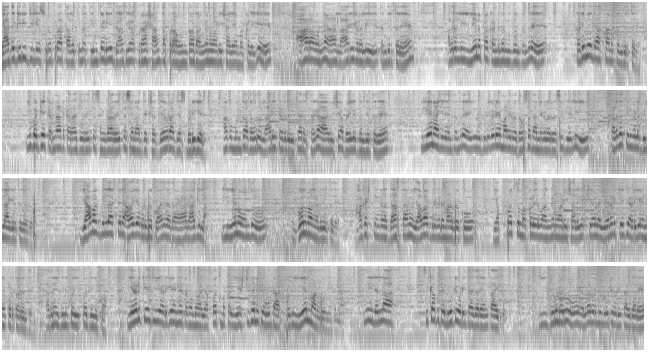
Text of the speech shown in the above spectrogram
ಯಾದಗಿರಿ ಜಿಲ್ಲೆಯ ಸುರಪುರ ತಾಲೂಕಿನ ತಿಂತಣಿ, ದಾದ್ಗಾಪುರ, ಶಾಂತಾಪುರ ಮುಂತಾದ ಅಂಗನವಾಡಿ ಶಾಲೆಯ ಮಕ್ಕಳಿಗೆ ಆಹಾರವನ್ನು ಲಾರಿಗಳಲ್ಲಿ ತಂದಿರ್ತಾರೆ. ಅದರಲ್ಲಿ ಏನಪ್ಪ ಕಂಡು ಬಂದಿದ್ದು ಅಂತಂದರೆ ಕಡಿಮೆ ದಾಸ್ತಾನು ತಂದಿರ್ತಾರೆ. ಈ ಬಗ್ಗೆ ಕರ್ನಾಟಕ ರಾಜ್ಯ ರೈತ ಸಂಘ, ರೈತ ಸೇನಾಧ್ಯಕ್ಷ ದೇವರಾಜ್ ಎಸ್. ಬಡಿಗೇರ್ ಹಾಗೂ ಮುಂತಾದವರು ಲಾರಿ ತಡೆದು ವಿಚಾರಿಸಿದಾಗ ಆ ವಿಷಯ ಬಯಲಿಗೆ ಬಂದಿರ್ತದೆ. ಇಲ್ಲೇನಾಗಿದೆ ಅಂತಂದರೆ ಇವರು ಬಿಡುಗಡೆ ಮಾಡಿರುವ ದವಸ ಧಾನ್ಯಗಳ ರಸೀದಿಯಲ್ಲಿ ಕಳೆದ ತಿಂಗಳ ಬಿಲ್ ಆಗಿರ್ತದೆ ಅದು. ಯಾವಾಗ ಬಿಲ್ ಹಾಕ್ತಾರೆ ಆವಾಗೇ ಬರಬೇಕು, ಆದರೆ ಅದು ಹಾಗಾಗಿಲ್ಲ. ಇಲ್ಲಿ ಏನೋ ಒಂದು ಗೋಲ್ಮಾಲ್ ನಡೆದಿರ್ತದೆ. ಆಗಸ್ಟ್ ತಿಂಗಳ ದಾಸ್ತಾನು ಯಾವಾಗ ಬಿಡುಗಡೆ ಮಾಡಬೇಕು? ಎಪ್ಪತ್ತು ಮಕ್ಕಳು ಇರುವ ಅಂಗನವಾಡಿ ಶಾಲೆಗೆ ಕೇವಲ ಎರಡು ಕೆ ಜಿ ಅಡುಗೆ ಎಣ್ಣೆ ಕೊಡ್ತಾರಂತೆ. ಹದಿನೈದು ದಿನಕ್ಕೋ, ಇಪ್ಪತ್ತು ದಿನಕ್ಕೋ? ಎರಡು ಕೆ ಜಿ ಅಡುಗೆ ಎಣ್ಣೆ ತಗೊಂಡು ಆ ಎಪ್ಪತ್ತು ಮಕ್ಕಳು ಎಷ್ಟು ಜನಕ್ಕೆ ಊಟ ಹಾಕ್ಬೋದು, ಏನು ಮಾಡ್ಬೋದು ಇದನ್ನು? ಅಂದರೆ ಇಲ್ಲೆಲ್ಲ ಸಿಕ್ಕಾಪಟ್ಟೆ ಲೂಟಿ ಹೊಡಿತಾ ಇದ್ದಾರೆ ಅಂತ ಆಯಿತು. ಈ ದುರುಡರು ಎಲ್ಲದರಲ್ಲೂ ಲೂಟಿ ಹೊಡಿತಾ ಇದ್ದಾರೆ.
